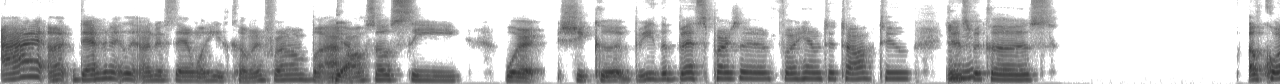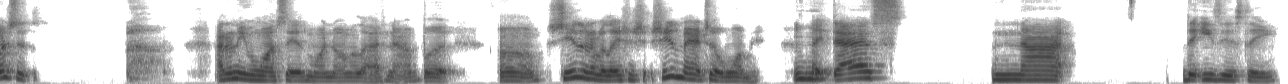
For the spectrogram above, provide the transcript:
I definitely understand where he's coming from, but I Yeah. also see where she could be the best person for him to talk to, just Mhm. because. Of course, it's. I don't even want to say it's more normalized now, but um, she's in a relationship. She's married to a woman. Mhm. Like that's not the easiest thing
